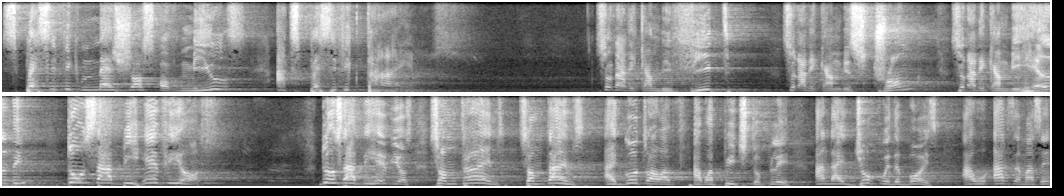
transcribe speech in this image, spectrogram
specific measures of meals at specific times so that he can be fit, so that he can be strong, so that he can be healthy. Those are behaviors. Those are behaviors. Sometimes, sometimes I go to our, our pitch to play and I joke with the boys. I will ask them, I say,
